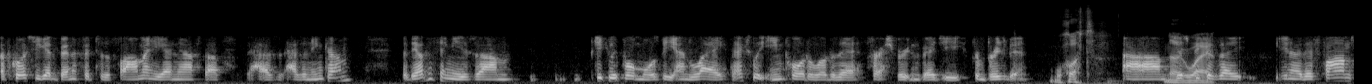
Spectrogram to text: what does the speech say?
of course you get a benefit to the farmer. He now starts has has an income, but the other thing is um, particularly Port Moresby and Lae, they actually import a lot of their fresh fruit and veggie from Brisbane. What? Um, No just way. because they, you know, there's farms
